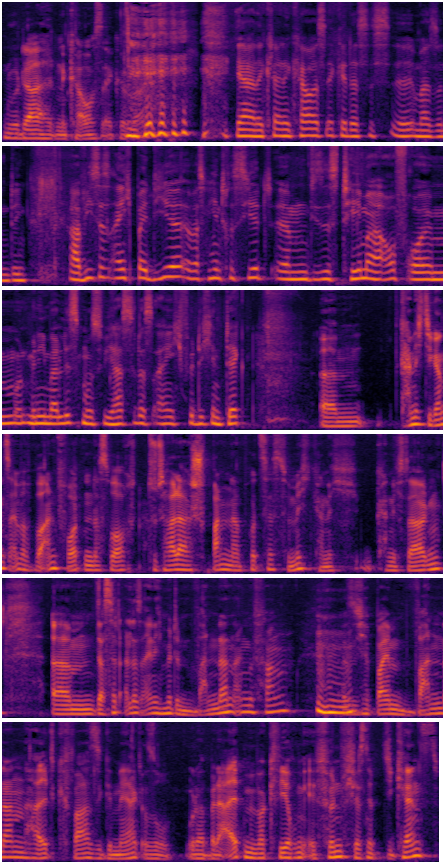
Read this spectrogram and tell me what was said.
Nur da halt eine Chaosecke war. ja, eine kleine Chaosecke, das ist äh, immer so ein Ding. Aber wie ist das eigentlich bei dir, was mich interessiert, ähm, dieses Thema Aufräumen und Minimalismus, wie hast du das eigentlich für dich entdeckt? Ähm, kann ich dir ganz einfach beantworten. Das war auch ein totaler spannender Prozess für mich, kann ich, kann ich sagen. Ähm, das hat alles eigentlich mit dem Wandern angefangen. Mhm. Also ich habe beim Wandern halt quasi gemerkt, also, oder bei der Alpenüberquerung E5, ich weiß nicht, ob du die kennst.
